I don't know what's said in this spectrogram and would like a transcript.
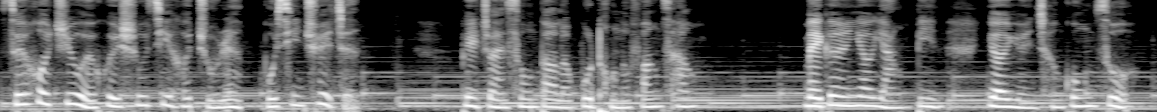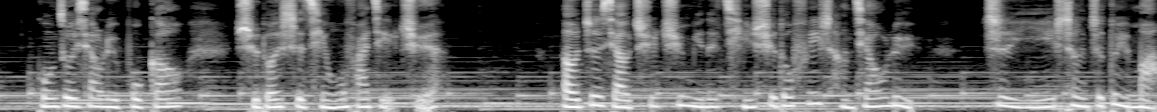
随后居委会书记和主任不幸确诊，被转送到了不同的方舱。每个人要养病，又要远程工作，工作效率不高，许多事情无法解决，导致小区居民的情绪都非常焦虑，质疑甚至对骂。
